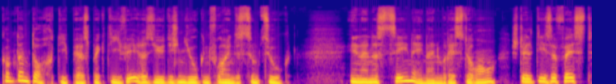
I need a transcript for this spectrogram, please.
kommt dann doch die Perspektive ihres jüdischen Jugendfreundes zum Zug. In einer Szene in einem Restaurant stellt dieser fest,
